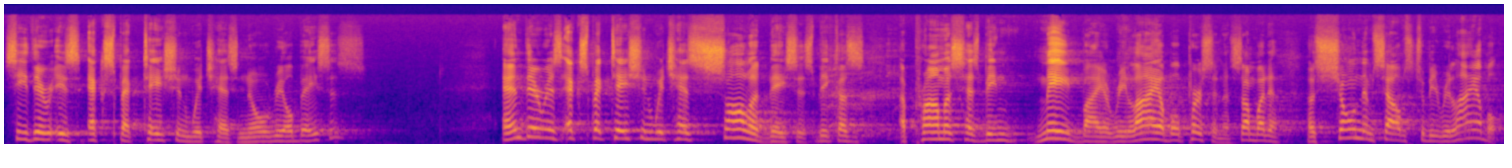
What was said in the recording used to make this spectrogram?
See, there is expectation which has no real basis, and there is expectation which has solid basis because a promise has been made by a reliable person, somebody has shown themselves to be reliable.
